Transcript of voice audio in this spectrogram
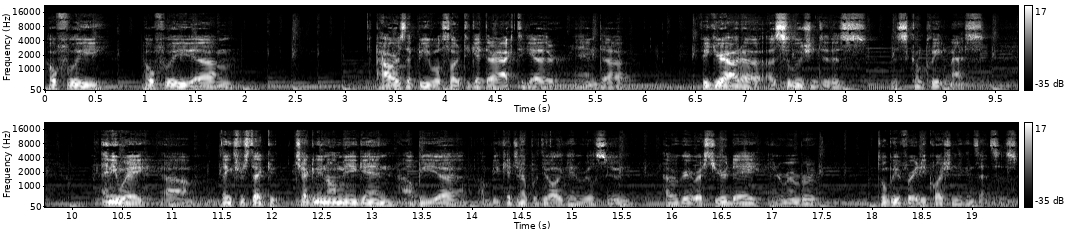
hopefully, hopefully, um, the powers that be will start to get their act together and uh, figure out a, a, solution to this this complete mess. Anyway, um, thanks for checking in on me again. I'll be uh, I'll be catching up with you all again real soon. Have a great rest of your day, and remember, don't be afraid to question the consensus.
